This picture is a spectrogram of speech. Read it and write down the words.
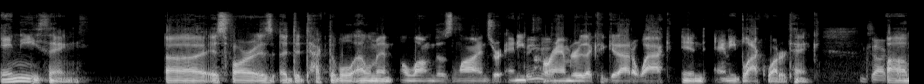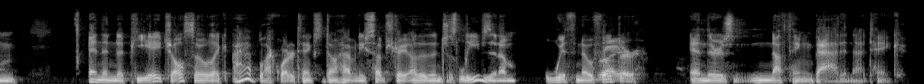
anything uh, as far as a detectable element along those lines or any Bingo. parameter that could get out of whack in any blackwater tank. Exactly. Um, and then the pH also, like I have blackwater tanks that don't have any substrate other than just leaves in them with no filter. Right. And there's nothing bad in that tank.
